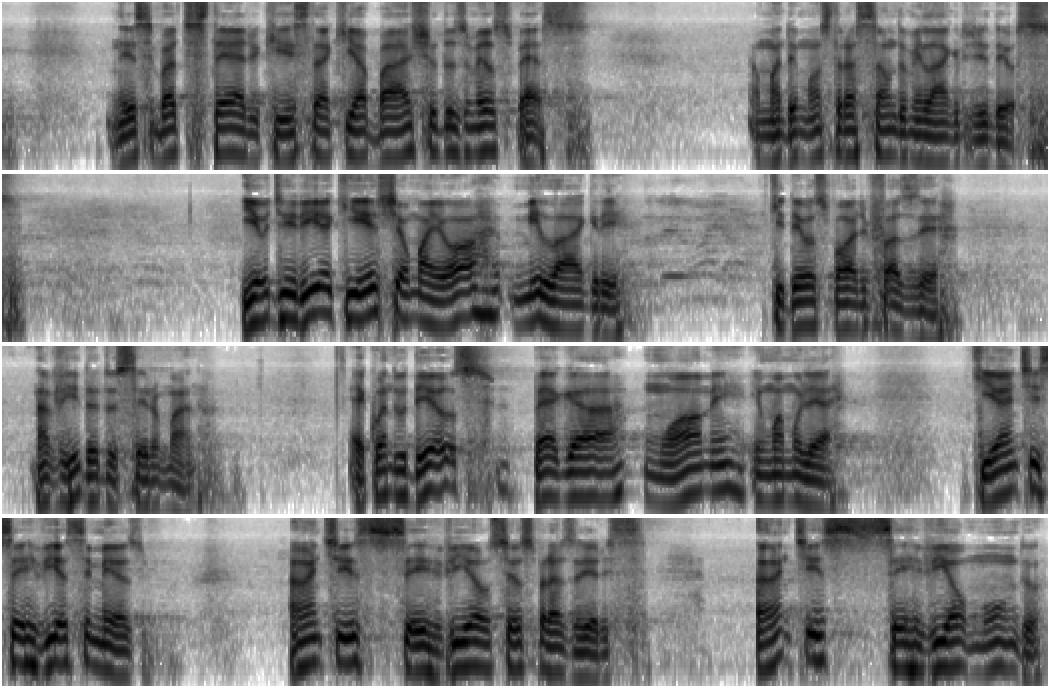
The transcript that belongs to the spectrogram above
nesse batistério que está aqui abaixo dos meus pés, é uma demonstração do milagre de Deus. E eu diria que este é o maior milagre que Deus pode fazer na vida do ser humano. É quando Deus pega um homem e uma mulher que antes servia a si mesmo, antes servia aos seus prazeres, antes servia ao mundo.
